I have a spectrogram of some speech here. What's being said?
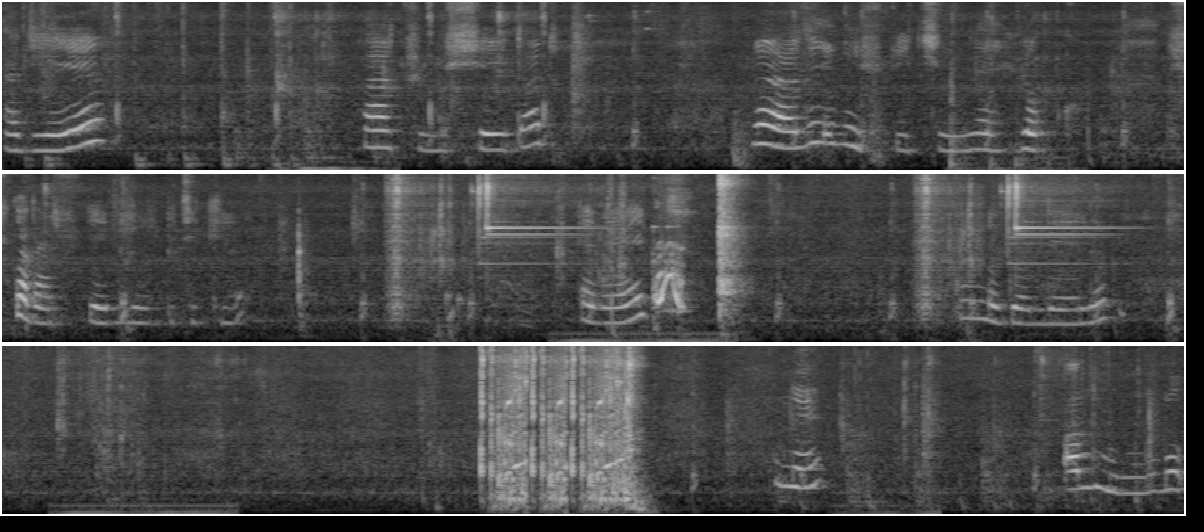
Hadi. Her türlü şeyden. Herhalde en üstü için ne? Yok. Şu kadar süsleyebiliyoruz bir tek ya. Evet. Bunu da gönderelim. Bu ne? Anlamadım. Bunu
